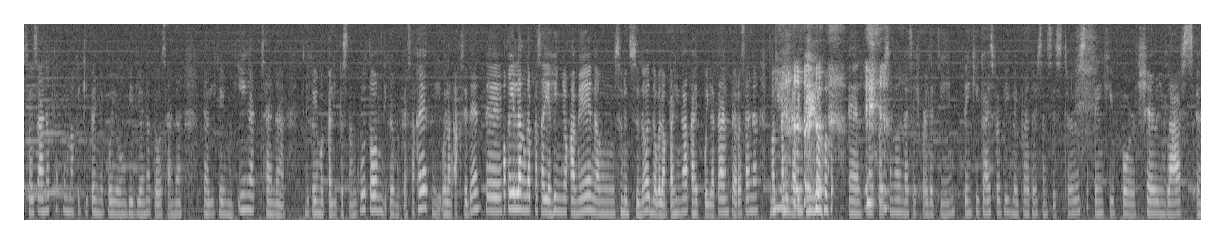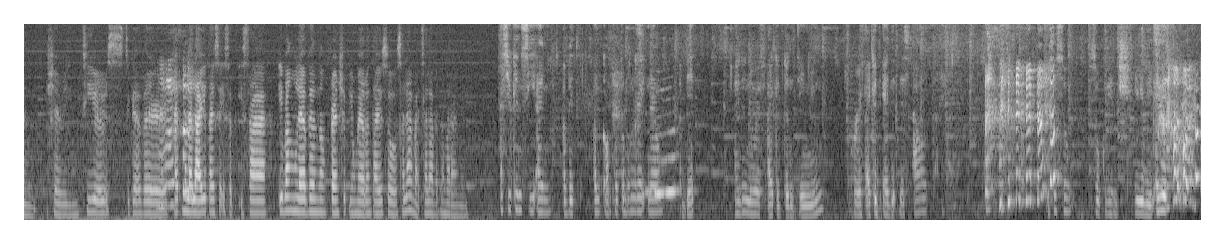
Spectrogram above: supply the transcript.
So, sana po kung makikita nyo po yung video na to, sana lagi kayong mag-ingat, sana hindi kayo magpalipas ng gutom, hindi kayo magkasakit, hindi, walang aksidente. Okay lang na pasayahin nyo kami ng sunod-sunod na walang pahinga kahit puyatan, pero sana magpahinga rin kayo. and my personal message for the team, thank you guys for being my brothers and sisters. Thank you for sharing laughs and sharing tears together. Kahit malalayo tayo sa isa't isa, ibang level ng friendship yung meron tayo. So, salamat, salamat na marami. As you can see, I'm a bit uncomfortable right now. A bit. I don't know if I could continue or if I could edit this out. this is so so cringe. Really. I oh mean,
